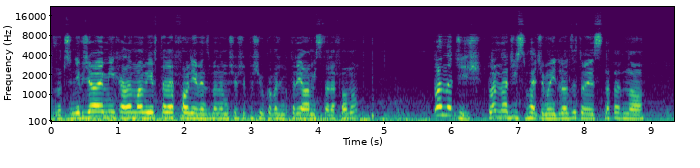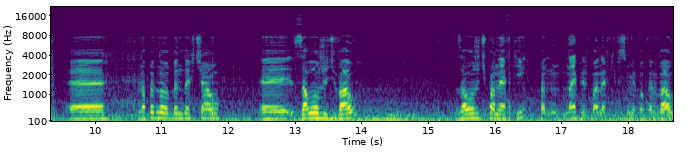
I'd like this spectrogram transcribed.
Znaczy nie wziąłem ich, ale mam je w telefonie, więc będę musiał się posiłkować materiałami z telefonu. Plan na dziś. Plan na dziś, słuchajcie moi drodzy, to jest na pewno... E, na pewno będę chciał e, założyć wał założyć panewki, pan, najpierw panewki, w sumie potem wał,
